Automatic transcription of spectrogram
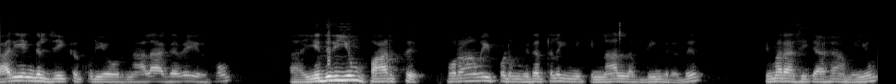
காரியங்கள் ஜெயிக்கக்கூடிய ஒரு நாளாகவே இருக்கும். எதிரியும் பார்த்து பொறாமைப்படும் விதத்தில் இன்னைக்கு நாள் அப்படிங்கிறது சிம்மராசிக்காக அமையும்.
